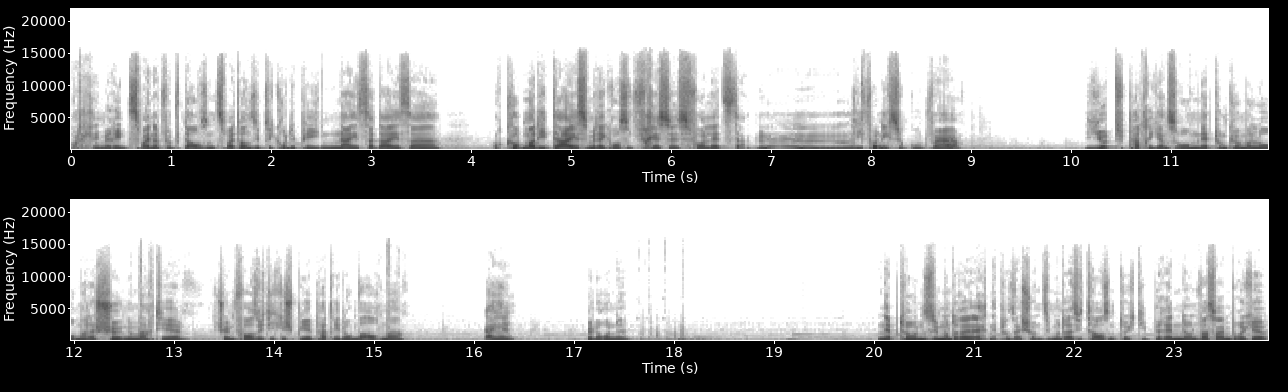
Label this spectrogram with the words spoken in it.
da kann ich mehr reden. 205.000, 2070 Grund-EP. Nicer Dicer. Oh, guck mal, die Dice mit der großen Fresse ist vorletzter. Hm, lief wohl nicht so gut, wa? Jut, Patri ganz oben. Neptun können wir loben. Hat er schön gemacht hier. Schön vorsichtig gespielt. Patri loben wir auch mal. Geil. Schöne Runde. Neptun 37, äh, Neptun sag ich schon, 37.000 durch die Brände und Wassereinbrüche.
